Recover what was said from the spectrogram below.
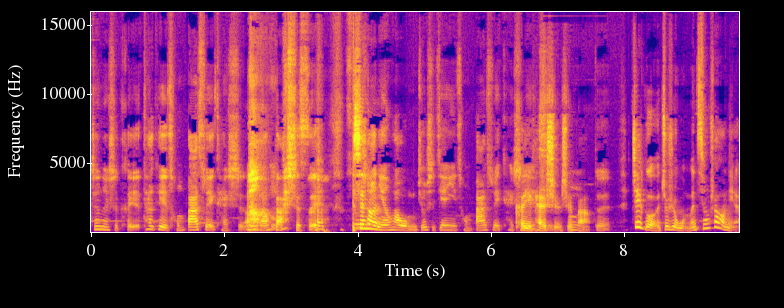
真的是可以，他可以从八岁开始 练到八十岁。青少年的话，我们就是建议从八岁开始，可以开始是吧？对，这个就是我们青少年，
